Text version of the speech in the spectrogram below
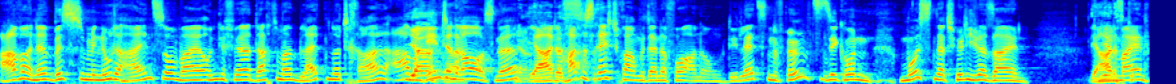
Aber ne, bis zur Minute eins so war er ungefähr, dachte man, bleibt neutral, aber Ja. hinten raus, ne? Ja, das- du hattest recht, Frank, mit deiner Vorahnung. Die letzten 15 Sekunden mussten natürlich wieder sein. Ja, Hier das mein,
